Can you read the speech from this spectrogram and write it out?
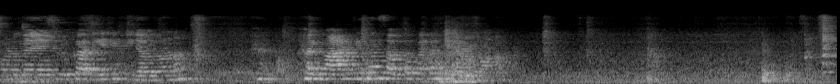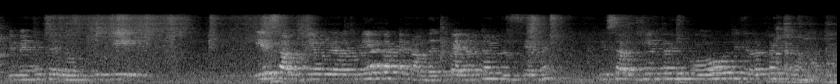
ਹੁਣ ਮੈਂ ਸ਼ੁਰੂ ਕਰ ਰਹੀ ਹਾਂ ਜੀ ਪੀਜ਼ਾ ਬਣਾਉਣਾ। ਹਰਮਾਨ ਕਿੰਨਾ ਸਭ ਤੋਂ ਪਹਿਲਾਂ ਪੀਜ਼ਾ ਬਣਾਉਣਾ। ਤੇ ਮੈਂ ਕਿਹਾ ਚਲੋ, ਕਿਉਂਕਿ ਇਹ ਸਬਜ਼ੀਆਂ ਵਗੈਰਾ ਥੋੜ੍ਹੀਆਂ ਘੱਟ ਖਾਂਦਾ ਜੀ ਪਹਿਲਾਂ ਮੈਂ ਤੁਹਾਨੂੰ ਦੱਸਿਆ ਮੈਂ। ਇਹ ਸਬਜ਼ੀਆਂ ਤਾਂ ਇਹ ਬਹੁਤ ਹੀ ਜ਼ਿਆਦਾ ਘੱਟ ਖਾਂਦਾ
